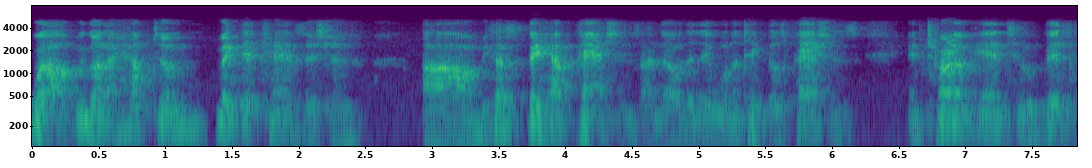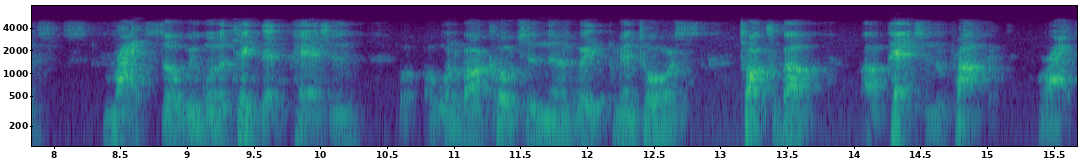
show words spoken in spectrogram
Well, we're going to help them make that transition uh, because they have passions. I know that they want to take those passions and turn them into businesses. Right. So we want to take that passion. One of our coaches and uh, great mentors talks about uh, passion to profit. Right.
